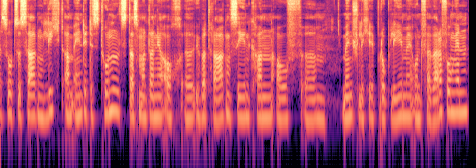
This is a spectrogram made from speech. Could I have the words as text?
sozusagen Licht am Ende des Tunnels, das man dann ja auch übertragen sehen kann auf ähm, menschliche Probleme und Verwerfungen.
